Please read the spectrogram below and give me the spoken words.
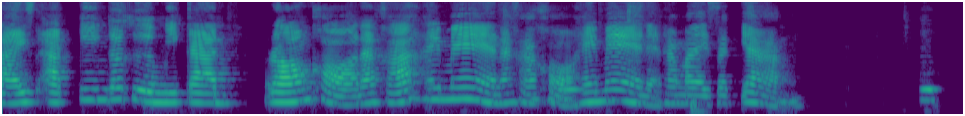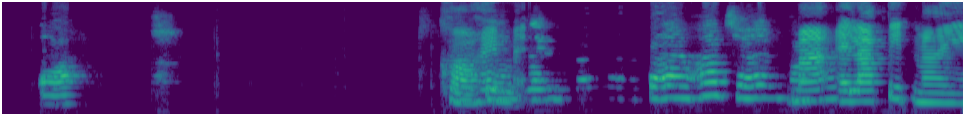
like asking ก็คือมีการร้องขอนะคะ ให้แม่นะคะ ขอให้แม่เนี่ยทำอะไรสักอย่างอ๋อขอให้แม่มาไอรักปิดไมค์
